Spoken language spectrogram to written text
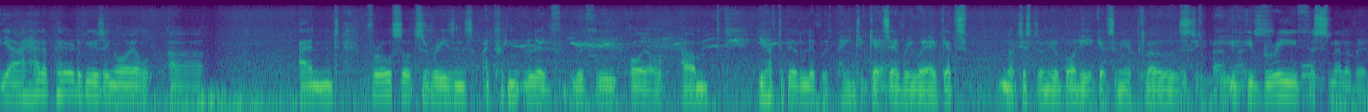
Yeah, I had a period of using oil, uh, and for all sorts of reasons, I couldn't live with the oil. Um, you have to be able to live with paint. It gets Yeah. everywhere. It gets not just on your body; it gets on your clothes. You, you breathe the smell of it,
